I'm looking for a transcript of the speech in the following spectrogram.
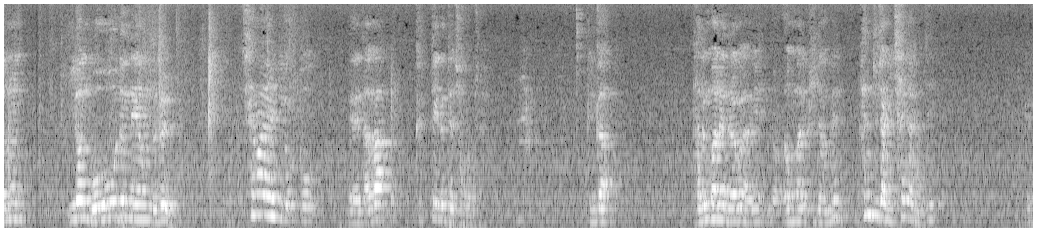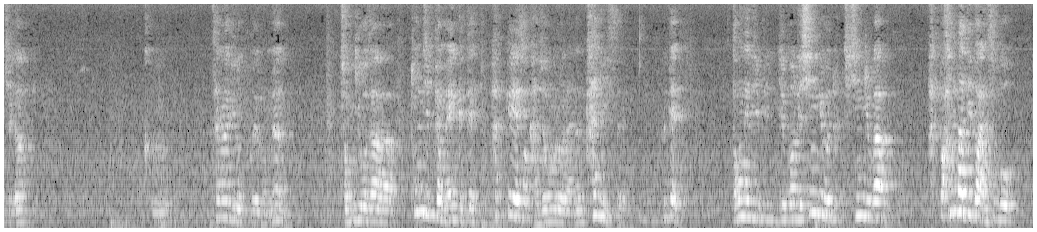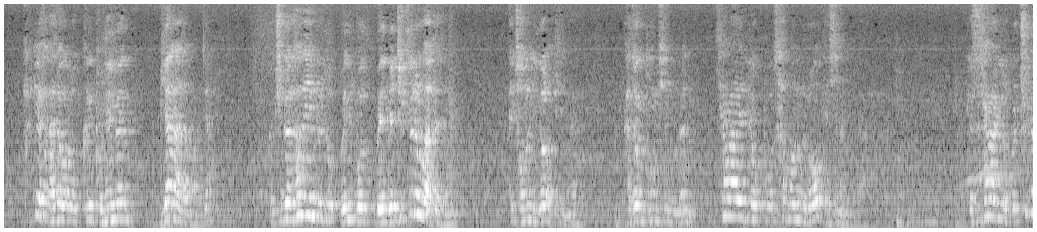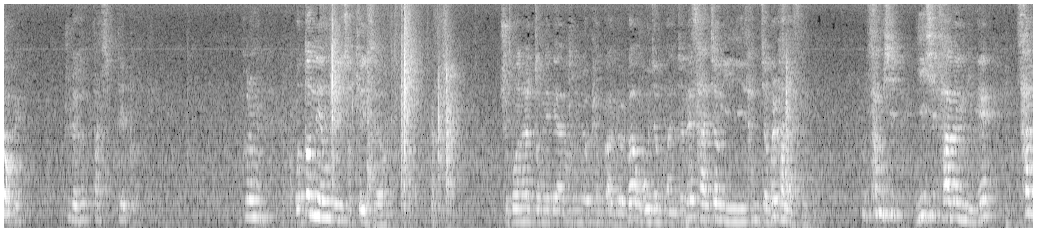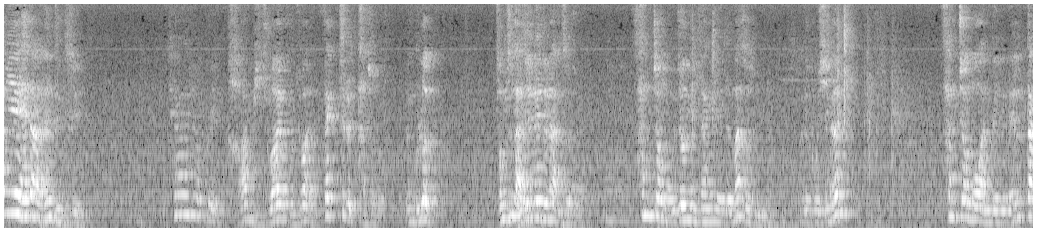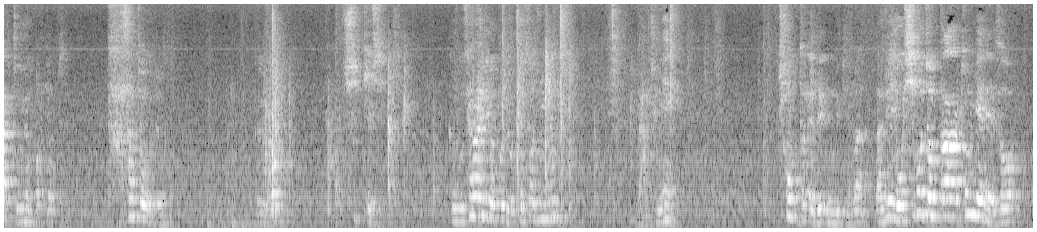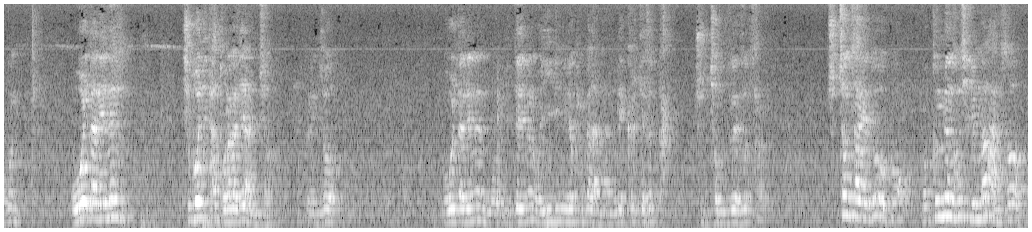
저는 이런 모든 내용들을 생활기록부에다가 그때그때 적어줘요. 그러니까 다른 반 애들하고 나중에 엄마를 비교하면 한두 장이 차이가 나지. 그러니까 제가 그 생활기록부에 보면 정기고사 통지표 맨 끝에 학교에서 가정으로라는 칸이 있어요. 근데 동네 이번에 신규 신규가 학부 한 마디도 안 쓰고 학교에서 가정으로 그 보내면 미안하단 말이죠. 그 주변 선생님들도 왠, 뭐, 며칠 쓰는 것 같아서요. 그 저는 이걸 어떻게 했나요? 가정통신문은 생활기록부 사본으로 대신합니다. 그래서 생활기록부를 출력해. 출력해서 딱 스테이프. 그러면 어떤 내용들이 적혀 있어요? 주본 활동에 대한 동료 평가 결과 5점 만점에 4.23점을 받았어요. 30, 24명 중에 3위에 해당하는 등수임. 생활기록부에 다 미주알, 고주알, 팩트를 다 적어요. 물론 점수 낮은 애들은 안 써줘요. 3.5점 이상인 애들만 써줍니다. 근데 보시면 3.5 안 되는 애는 딱 두 명밖에 없어요. 다 3.5죠. 그리고 쉽게 쉽게. 그리고 생활기록부를 이렇게 써주면 나중에 처음부터 애들이 못 느끼지만 나중에 이거 15점 딱 통계내서 혹은 5월 달에는 주번이 다 돌아가지 않죠. 그래서 5월 달에는 뭐 이때는 1인 1력 평가를 안 하는데 그렇게 해서 딱 주, 점수에서 사, 추천사에도 뭐, 뭐 근면 성실률만 안 써.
